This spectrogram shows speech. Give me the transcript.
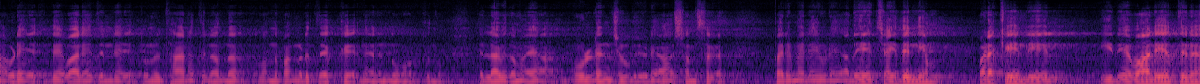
അവിടെ ദേവാലയത്തിന്റെ പുനരുദ്ധാനത്തിന് അന്ന് വന്ന് പങ്കെടുത്തൊക്കെ ഞാൻ ഇന്നും ഓർക്കുന്നു. എല്ലാവിധമായ ഗോൾഡൻ ജൂബിലിയുടെ ആശംസകൾ പരിമലയുടെ അതേ ചൈതന്യം വടക്കേ ഇന്ത്യയിൽ ഈ ദേവാലയത്തിന്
